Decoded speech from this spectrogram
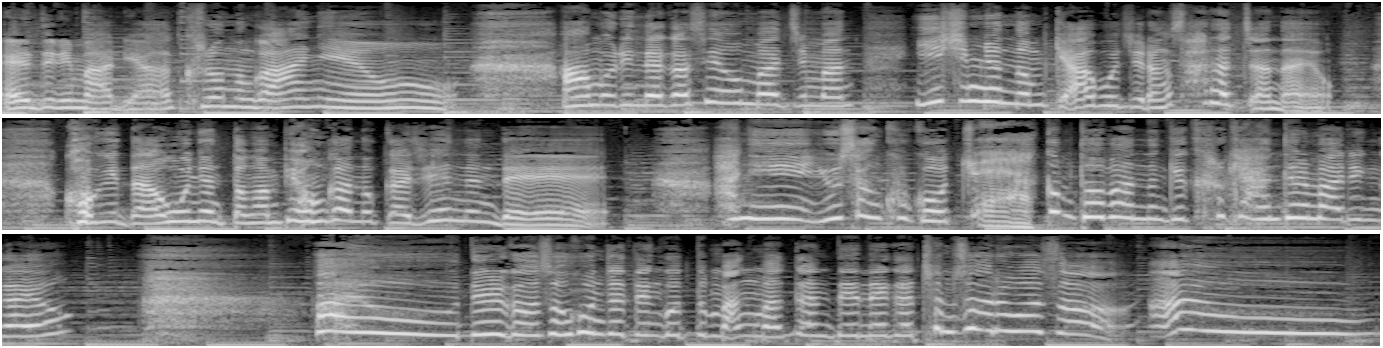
애들이 말이야 그러는 거 아니에요. 아무리 내가 새엄마지만 20년 넘게 아버지랑 살았잖아요. 거기다 5년 동안 병간호까지 했는데 아니 유산 크고 조금 더 받는 게 그렇게 안 될 말인가요? 아유 늙어서 혼자 된 것도 막막한데 내가 참 서러워서 아유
